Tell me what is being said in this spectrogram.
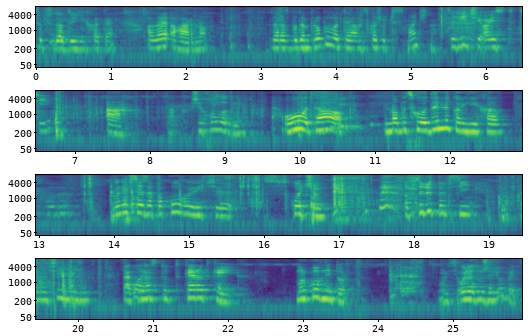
щоб сюди доїхати. Але гарно. Зараз будемо пробувати, я вам скажу, чи смачно. Це лічі Iced Tea. А, Так, ще холодний. о, так. Він, мабуть, з холодильником їхав. Вони все запаковують е, скотчем. Абсолютно всі. е, Всю їжу. Так, Ой. у нас тут керот кейк. Морковний торт. Ось Оля дуже любить.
